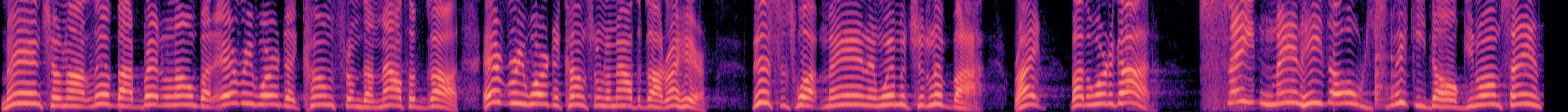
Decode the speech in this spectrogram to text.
Man shall not live by bread alone, but every word that comes from the mouth of God. Every word that comes from the mouth of God, right here. This is what man and women should live by, right? By the word of God. Satan, man, he's old sneaky dog. You know what I'm saying?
